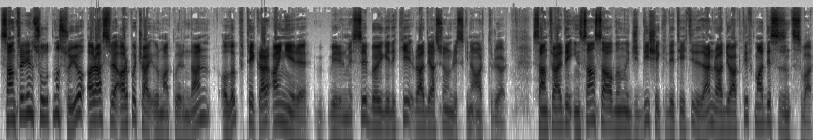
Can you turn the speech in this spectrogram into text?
Santralin soğutma suyu Aras ve Arpaçay ırmaklarından alıp tekrar aynı yere verilmesi bölgedeki radyasyon riskini arttırıyor. Santralde insan sağlığını ciddi şekilde tehdit eden radyoaktif madde sızıntısı var.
